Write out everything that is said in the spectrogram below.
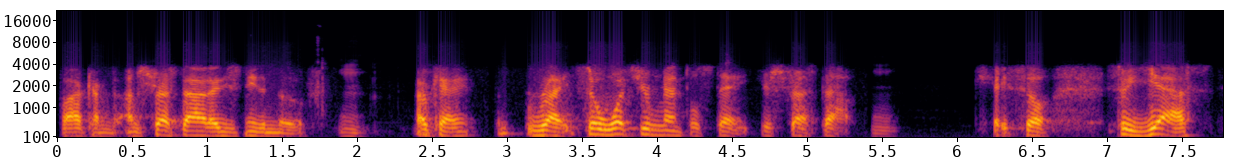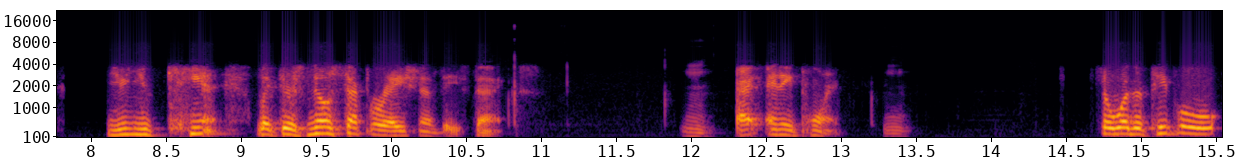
"Fuck, I'm I'm stressed out. I just need to move." Mm. Okay, right. So what's your mental state? You're stressed out. Mm. Okay, so so yes, you you can't like there's no separation of these things Mm. at any point. Mm. So whether people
